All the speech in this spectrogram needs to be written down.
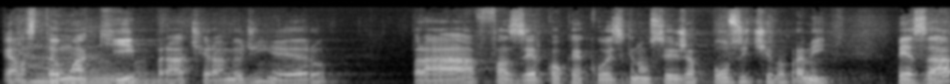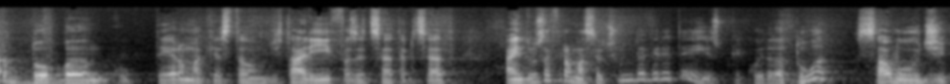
Elas estão aqui para tirar meu dinheiro para fazer qualquer coisa que não seja positiva para mim. Apesar do banco ter uma questão de tarifas, etc, etc, a indústria farmacêutica não deveria ter isso, porque cuida da tua saúde.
